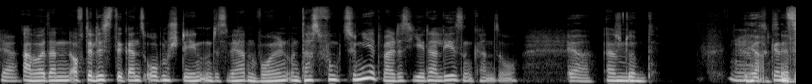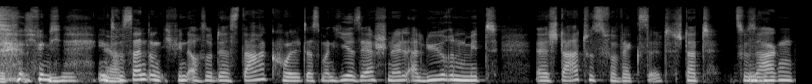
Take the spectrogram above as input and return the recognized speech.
ja? Aber dann auf der Liste ganz oben stehen und es werden wollen. Und das funktioniert, weil das jeder lesen kann so. Ja, ähm, stimmt. Ja, ja das ganz finde ich mhm. interessant ja. und ich finde auch so der Star-Kult, dass man hier sehr schnell Allüren mit äh, Status verwechselt, statt zu mhm. sagen,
